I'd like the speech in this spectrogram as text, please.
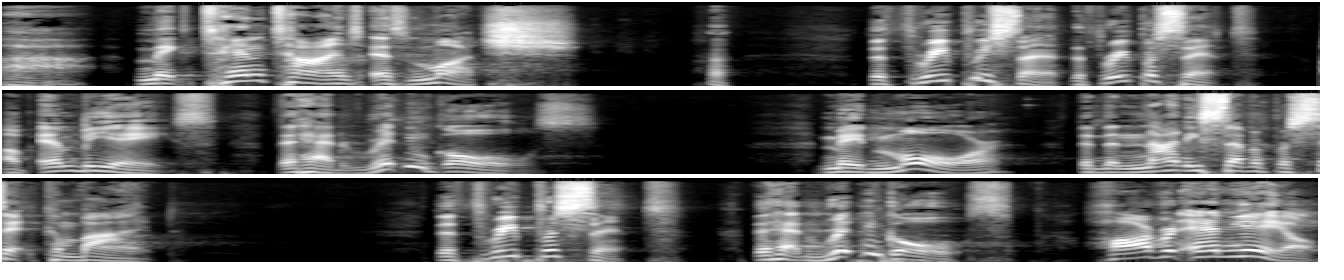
uh, make 10 times as much. The 3%, the 3% of MBAs that had written goals made more than the 97% combined. The 3% that had written goals Harvard and Yale,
